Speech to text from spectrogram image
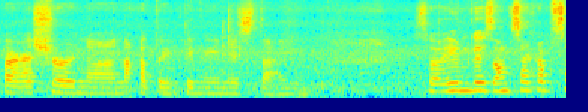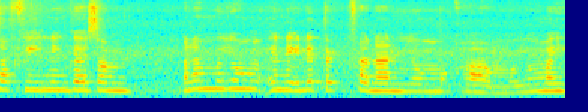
para sure na naka 20 minutes tayo. So, ayun guys, ang sarap sa feeling guys, ang alam mo yung inielektrik fanan yung mukha mo, yung may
